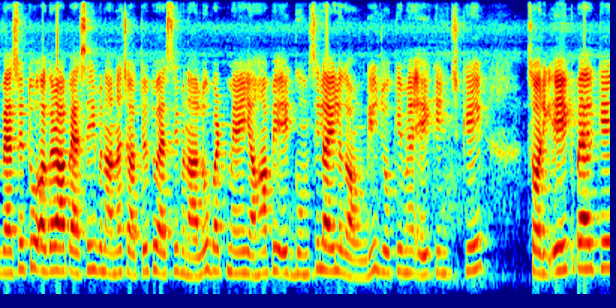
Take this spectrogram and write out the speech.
वैसे तो अगर आप ऐसे ही बनाना चाहते हो तो ऐसे ही बना लो बट मैं यहाँ पे एक गुम सिलाई लगाऊँगी जो कि मैं एक इंच के सॉरी एक पैर के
